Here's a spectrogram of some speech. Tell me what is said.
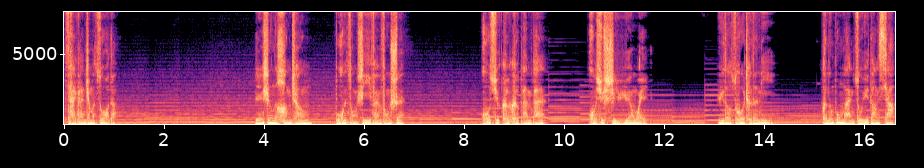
才敢这么做的。人生的航程不会总是一帆风顺，或许磕磕绊绊，或许事与愿违。遇到挫折的你，可能不满足于当下，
